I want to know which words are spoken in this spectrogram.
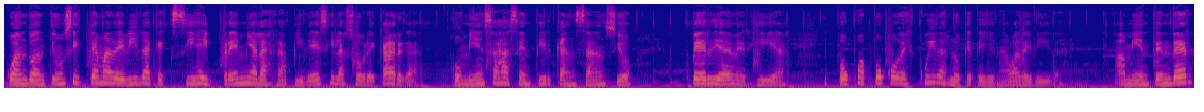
Cuando ante un sistema de vida que exige y premia la rapidez y la sobrecarga, comienzas a sentir cansancio, pérdida de energía y poco a poco descuidas lo que te llenaba de vida. A mi entender,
